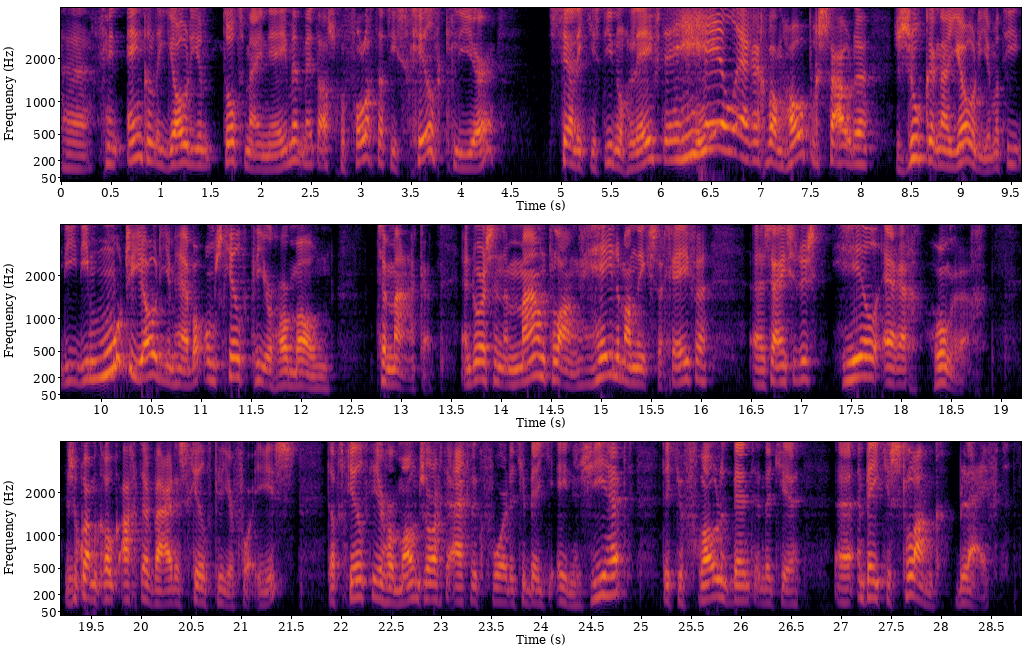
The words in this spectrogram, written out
uh, geen enkele jodium tot mij nemen. Met als gevolg dat die schildkliercelletjes die nog leefden heel erg wanhopig zouden zoeken naar jodium. Want die, die, die moeten jodium hebben om schildklierhormoon te maken. En door ze een maand lang helemaal niks te geven, uh, zijn ze dus heel erg hongerig. En zo kwam ik ook achter waar de schildklier voor is. Dat schildklierhormoon zorgt er eigenlijk voor dat je een beetje energie hebt, dat je vrolijk bent en dat je uh, een beetje slank blijft.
